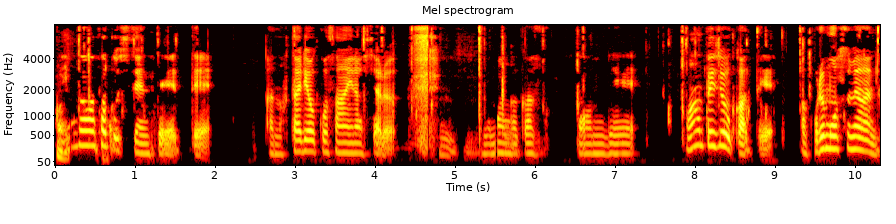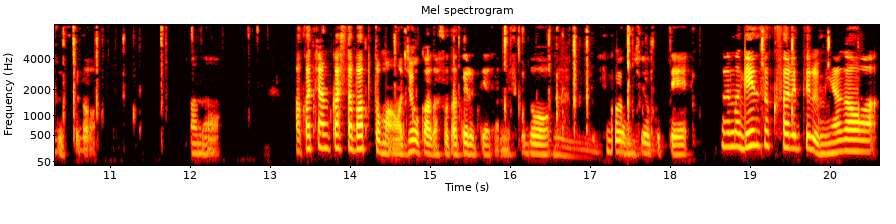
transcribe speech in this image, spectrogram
はい。宮川聡先生って、あの、二人お子さんいらっしゃるうん漫画家さんで、ワンオペジョーカーって、あ、これもおすすめなんですけど、あの、赤ちゃん化したバットマンをジョーカーが育てるってやつなんですけど、すごい面白くて、それの原作されてる宮川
